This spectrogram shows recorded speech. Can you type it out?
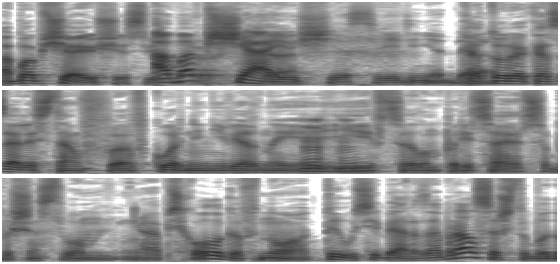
обобщающие сведения. Обобщающие да, сведения, да. Которые оказались там в, в корне неверные угу. и в целом порицаются большинством а, психологов. Но ты у себя разобрался, чтобы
